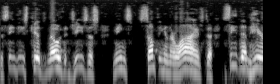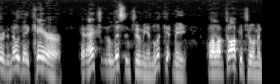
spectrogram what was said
to see these kids know that Jesus means something in their lives, to see them here and to know they care, and actually to listen to me and look at me while I'm talking to them. And,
